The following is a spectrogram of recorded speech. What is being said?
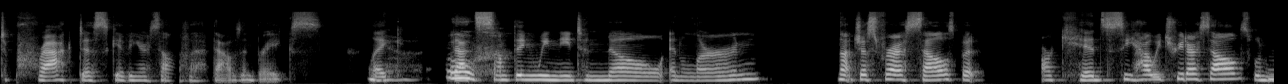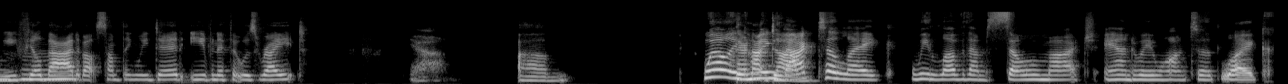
to practice giving yourself a thousand breaks. Like yeah. that's something we need to know and learn, not just for ourselves, but our kids see how we treat ourselves when mm-hmm. we feel bad mm-hmm. about something we did, even if it was right. Yeah. Um, well, and they're coming back to like we love them so much and we want to like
